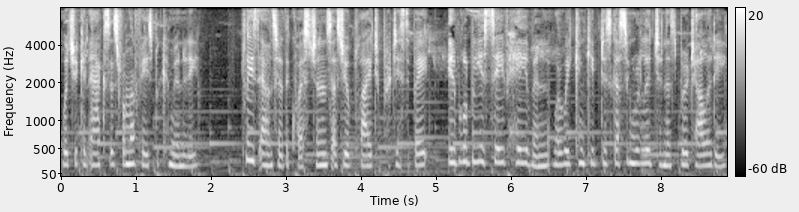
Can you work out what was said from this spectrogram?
which you can access from our Facebook community. Please answer the questions as you apply to participate. It will be a safe haven where we can keep discussing religion and spirituality,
